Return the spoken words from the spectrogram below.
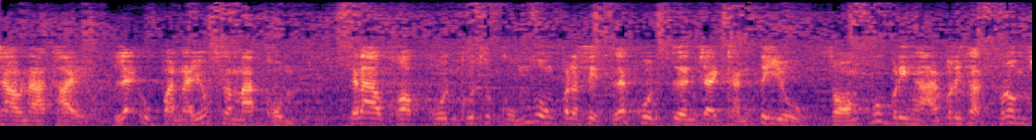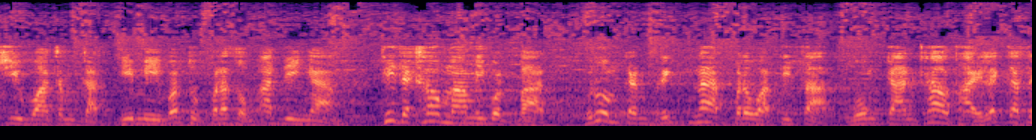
ชาวนาไทย และอุปนายกสมาคมกล่าวขอบคุณคุณสุขุมวงศประสิทธิ์และคุณเตือนใจขันติอยู่สองผู้บริหารบริษัทพรมชีวาจำกัดที่มีวัตถุประสงค์อันดีงาม ที่จะเข้ามามีบทบาท ร่วมกันพลิกหน้าประวัติศาสตร์ วงการข้าวไทยและเกษ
